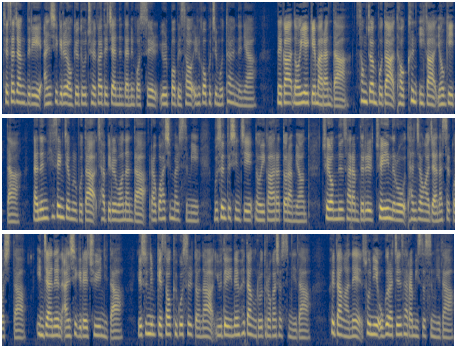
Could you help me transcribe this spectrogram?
제사장들이 안식일을 어겨도 죄가 되지 않는다는 것을 율법에서 읽어보지 못하였느냐. 내가 너희에게 말한다. 성전보다 더 큰 이가 여기 있다. 나는 희생제물보다 자비를 원한다. 라고 하신 말씀이 무슨 뜻인지 너희가 알았더라면 죄 없는 사람들을 죄인으로 단정하지 않았을 것이다. 인자는 안식일의 주인이다. 예수님께서 그곳을 떠나 유대인의 회당으로 들어가셨습니다. 회당 안에 손이 오그라진 사람이 있었습니다.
